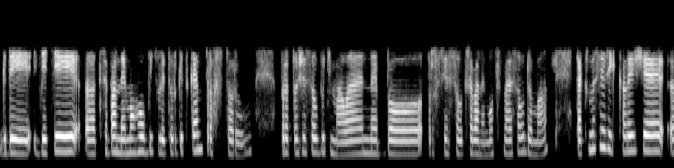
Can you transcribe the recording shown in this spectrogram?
kdy děti uh, třeba nemohou být v liturgickém prostoru, protože jsou buď malé nebo prostě jsou třeba nemocné, jsou doma, tak jsme si říkali, že uh,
